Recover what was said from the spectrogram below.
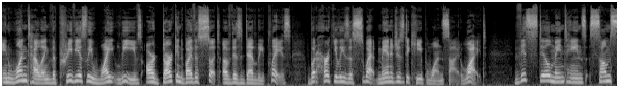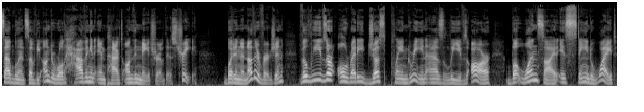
In one telling, the previously white leaves are darkened by the soot of this deadly place, but Hercules' sweat manages to keep one side white. This still maintains some semblance of the underworld having an impact on the nature of this tree. But in another version, the leaves are already just plain green as leaves are, but one side is stained white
